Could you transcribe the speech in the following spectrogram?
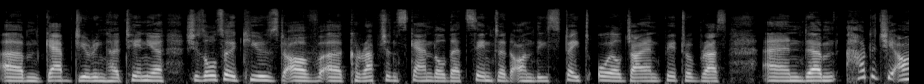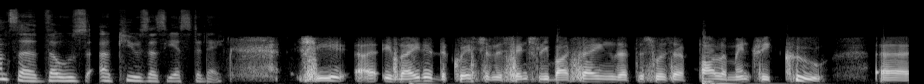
um, gap during her tenure. She's also accused of a corruption scandal that centered on the state oil giant Petrobras. And um, how did she answer those accusers yesterday? She uh, evaded the question essentially by saying that this was a parliamentary coup. Uh,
